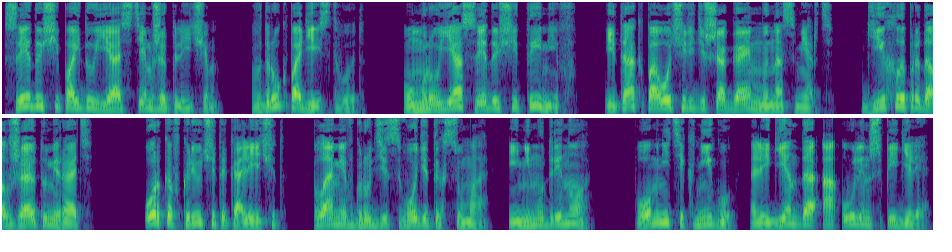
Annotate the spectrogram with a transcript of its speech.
следующий пойду я с тем же кличем. Вдруг подействуют. Умру я, следующий ты, миф. И так по очереди шагаем мы на смерть. Гихлы продолжают умирать. Орков крючит и калечит, пламя в груди сводит их с ума. И не мудрено. Помните книгу «Легенда о Улиншпигеле»?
